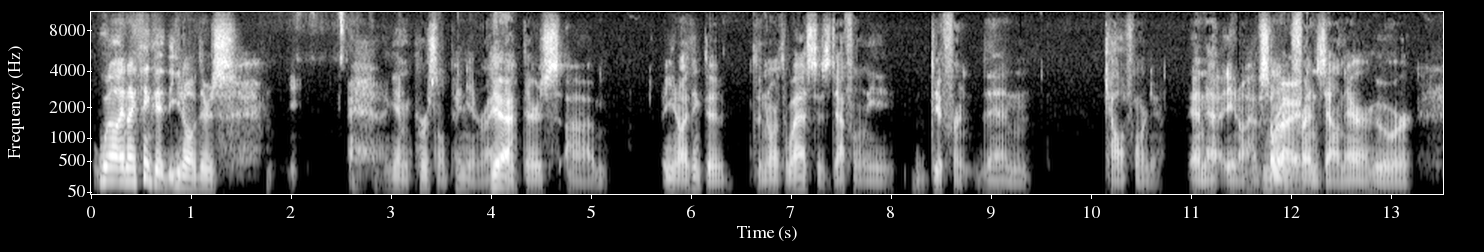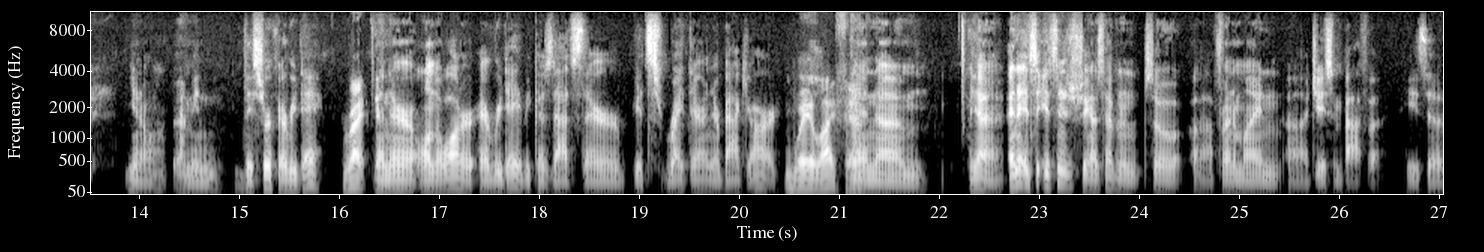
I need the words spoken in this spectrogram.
Well, and I think that you know, there's again personal opinion, right? Yeah. Like there's, um, you know, I think the the Northwest is definitely different than California, and you know, I have so Right. many friends down there who are, you know, I mean, they surf every day Right. and they're on the water every day because that's their, it's right there in their backyard. Way of life. Yeah. And um, yeah, and it's it's interesting. I was having so uh, a friend of mine, uh, Jason Baffa. He's a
